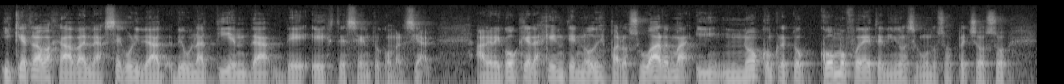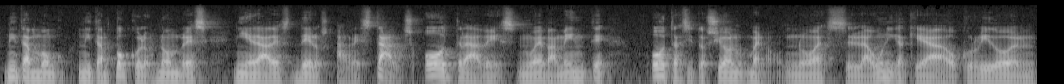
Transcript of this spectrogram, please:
y que trabajaba en la seguridad de una tienda de este centro comercial. Agregó que la gente no disparó su arma y no concretó cómo fue detenido el segundo sospechoso, ni tampoco, ni tampoco los nombres ni edades de los arrestados. Otra vez, nuevamente, otra situación, bueno, no es la única que ha ocurrido en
